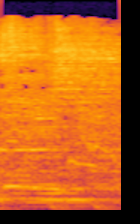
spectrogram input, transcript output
million.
